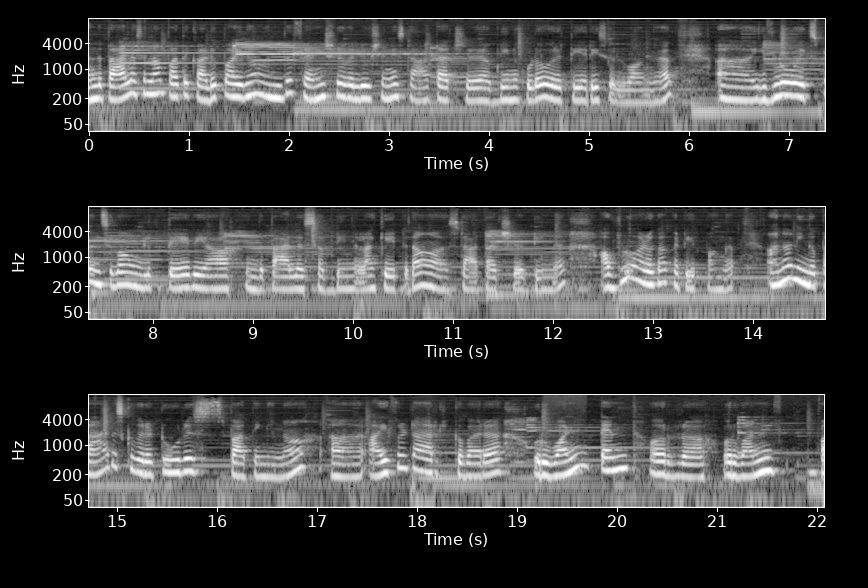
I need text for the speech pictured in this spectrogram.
அந்த பேலஸ் எல்லாம் பார்த்து கடுப்பாகி தான் வந்து ஃப்ரெஞ்ச் ரெவல்யூஷனே ஸ்டார்ட் ஆச்சு அப்படின்னு கூட ஒரு தியரி சொல்லுவாங்க. இவ்வளோ எக்ஸ்பென்சிவாக உங்களுக்கு தேவையா இந்த பேலஸ் அப்படின்னுலாம் கேட்டு தான் ஸ்டார்ட் ஆச்சு அப்படின்னு அவ்வளோ அழகாக கட்டியிருப்பாங்க. ஆனால் நீங்கள் பாரிஸ்க்கு வர டூரிஸ்ட் பார்த்தீங்கன்னா ஐஃபில் டாருக்கு வர ஒரு ஒன் டென்த் ஒரு ஒரு ஒன்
